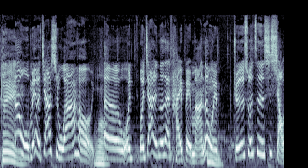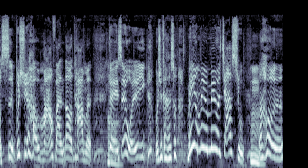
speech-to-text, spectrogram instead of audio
对，那我没有家属啊，哈，呃，我我家人都在台北嘛，那我也觉得说这是小事，不需要麻烦到他们，对，所以我就一我就跟他说没有没有没有家属，嗯，然后呢，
